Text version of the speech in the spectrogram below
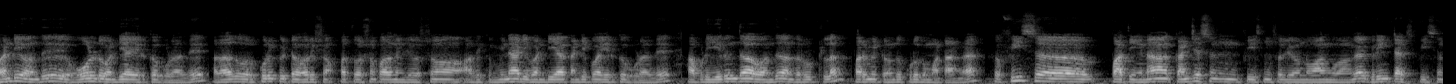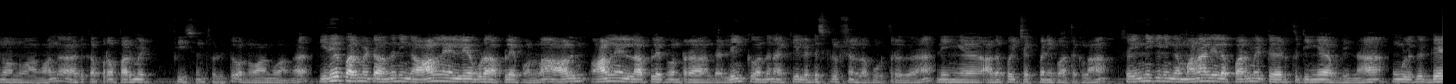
வண்டி வந்து ஓல்டு வண்டியாக இருக்கக்கூடாது. அதாவது ஒரு குறிப்பிட்ட வருஷம் பத்து வருஷம் பதினஞ்சு வருஷம் அதுக்கு முன்னாடி வண்டியாக கண்டிப்பாக இருக்கக்கூடாது. அப்படி இருந்தால் வந்து அந்த ரூட்டில் பர்மிட் வந்து கொடுக்க மாட்டாங்க. ஸோ ஃபீஸ் uh, பார்த்தீங்கன்னா கன்ஜெஷன் ஃபீஸ்னு சொல்லி ஒன்று வாங்குவாங்க. கிரீன் டேக்ஸ் ஃபீஸ்னு ஒன்று வாங்குவாங்க. அதுக்கப்புறம் பர்மிட் ஃபீஸ்ன்னு சொல்லிட்டு ஒன்று வாங்குவாங்க. இதே பர்மிட்டை வந்து நீங்கள் ஆன்லைன்லேயே கூட அப்ளை பண்ணலாம். ஆன் ஆன்லைனில் அப்ளை பண்ணுற அந்த லிங்க் வந்து நான் கீழே டிஸ்கிரிப்ஷனில் கொடுத்துருக்கேன். நீங்கள் அதை போய் செக் பண்ணி பார்த்துக்கலாம். ஸோ இன்றைக்கி நீங்கள் மணாலியில் பர்மிட் எடுத்துட்டீங்க அப்படின்னா உங்களுக்கு டே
